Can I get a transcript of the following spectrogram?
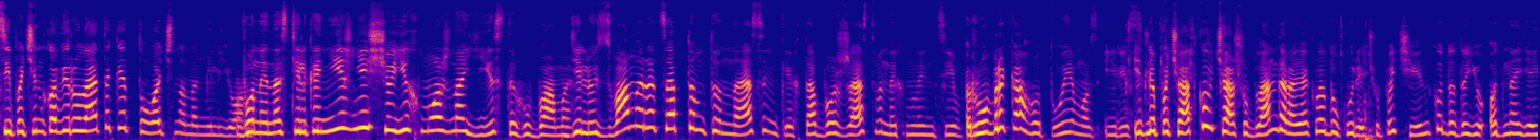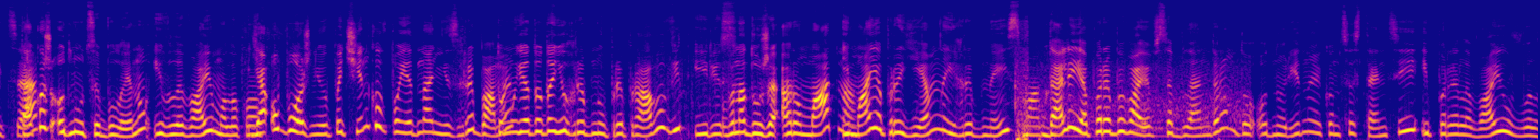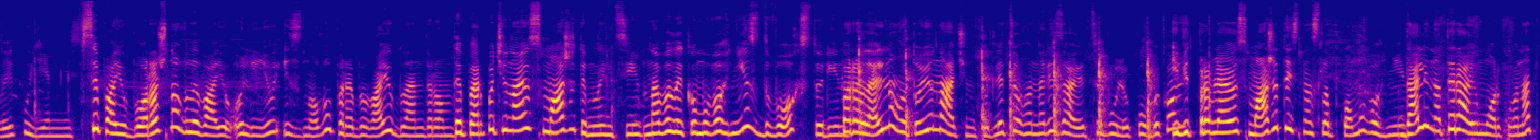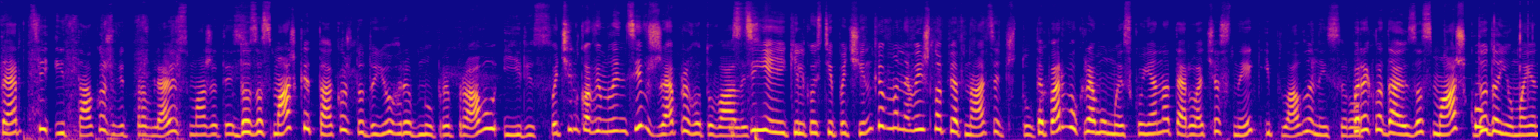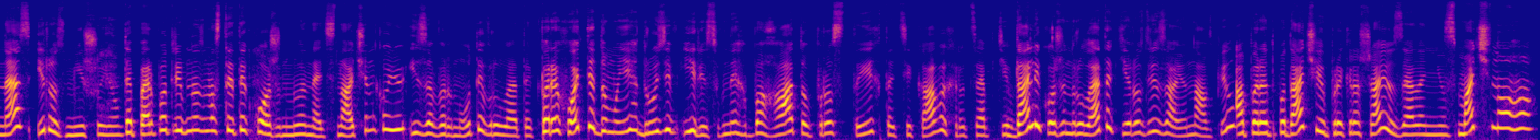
Ці печінкові рулетики точно на мільйон. Вони настільки ніжні, що їх можна їсти губами. Ділюсь з вами рецептом тонесеньких та божественних млинців. Рубрика готуємо з іріс. І для початку в чашу блендера я кладу курячу печінку, додаю одне яйце, також одну цибулину і вливаю молоко. Я обожнюю печінку в поєднанні з грибами, тому я додаю грибну приправу від іріс. Вона дуже ароматна і має приємний грибний смак. Далі я перебиваю все блендером до однорідної консистенції і переливаю велику ємність. Всипаю борошно, вливаю олію і знову перебиваю блендером. Тепер починаю смажити млинці на великому вогні з двох сторін. Паралельно готую начинку. Для цього нарізаю цибулю кубиком і відправляю смажитись на слабкому вогні. Далі натираю моркву на терці і також відправляю смажитись. До засмажки також додаю грибну приправу іріс. Печінкові млинці вже приготувались. З цієї кількості печінки в мене вийшло 15 штук. Тепер в окрему миску я натерла часник і плавлений сироп. Перекладаю засмажку, додаю майонез і розмішую. Тепер потрібно змастити кожен млинець начинкою і завернути в рулетик. Переходьте до моїх друзів Іріс. В них багато простих та цікавих рецептів. Далі кожен рулетик я розрізаю навпіл, а перед подачею прикрашаю зеленню. Смачного!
